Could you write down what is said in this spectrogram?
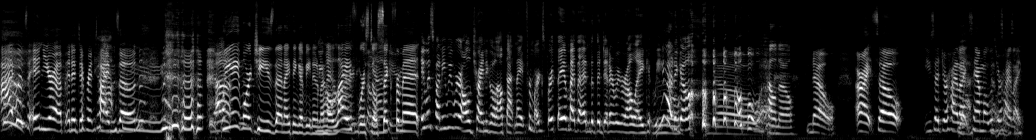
I was in Europe in a different time zone. we ate more cheese than I think I've eaten in We my went whole life. We're so still yeah. sick from it. It was funny. We were all trying to go out that night for Mark's birthday, and by the end of the dinner, we were all like, "We gotta go." No. Hell no. No. All right. So you said your highlight, Yeah, Sam. What was your was awesome. highlight?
